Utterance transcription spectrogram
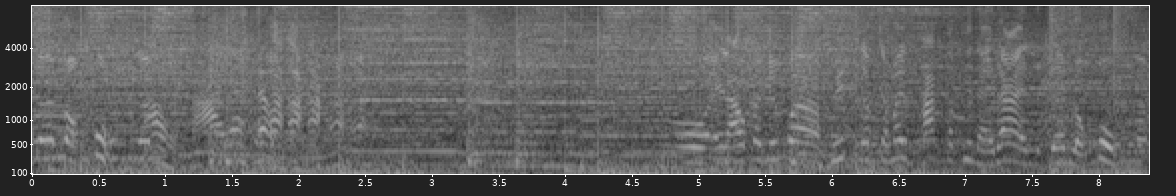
เดินหลงมุมครัเอ้าบตายแล้ว โอ้ไอเราก็นึกว่าฟิตครับจะไม่พักครับที่ไหนได้เดินหลงมุมครับ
